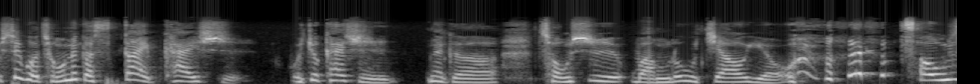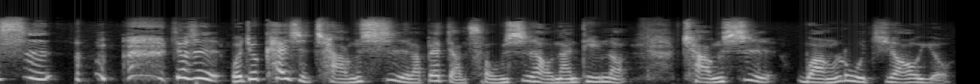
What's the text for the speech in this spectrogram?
所以我从那个 Skype 开始，我就开始那个从事网络交友。从事，就是我就开始尝试了，不要讲从事，好难听了。尝试网络交友，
